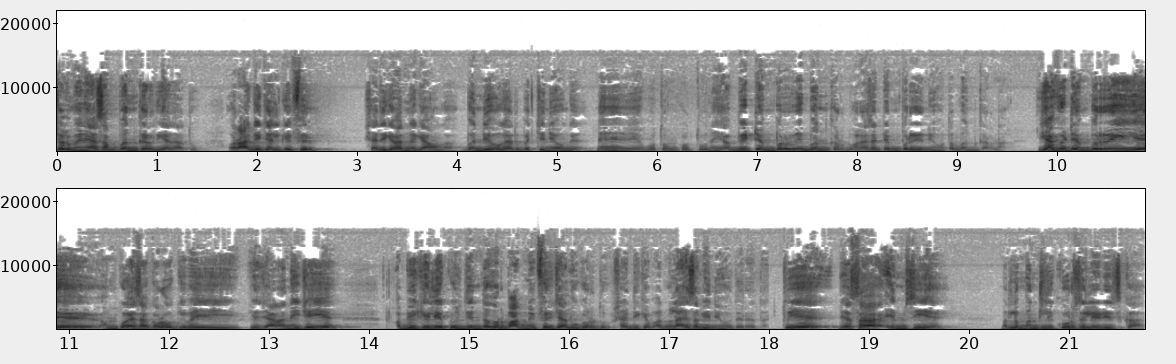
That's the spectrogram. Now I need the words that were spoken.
चलो, मैंने ऐसा बंद कर दिया धातु। और आगे चल के फिर शादी के बाद में क्या होगा? बंद ही हो गया तो बच्चे नहीं होंगे? नहीं नहीं नहीं, वो तो हमको तो नहीं, अभी टेम्पररी बंद कर दो। ऐसा टेम्पररी नहीं होता बंद करना। या फिर टेम्पररी ये हमको ऐसा करो कि भाई, ये जाना नहीं चाहिए। अभी के लिए कुछ दिन तक और बाद में फिर चालू कर दो। शादी के बाद मतलब ऐसा भी नहीं होते रहता। तो ये जैसा एमसी है मतलब मंथली कोर्स है लेडीज़ का,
